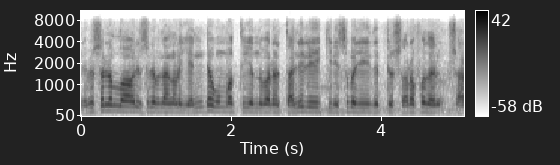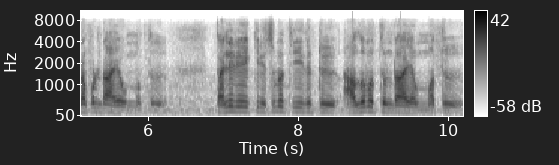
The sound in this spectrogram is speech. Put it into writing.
നബിസല്ലാ അലൈഹി സ്വലം തങ്ങൾ എന്റെ ഉമ്മത്ത് എന്ന് പറഞ്ഞ് തന്നിലേക്ക് നിസ്ബ ചെയ്തിട്ട് ഷറഫ് ഷറഫുണ്ടായ ഉമ്മത്ത് തന്നിലേക്ക് നിസ്ബത്ത് ചെയ്തിട്ട് അളുമത്തുണ്ടായ ഉമ്മത്ത്.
